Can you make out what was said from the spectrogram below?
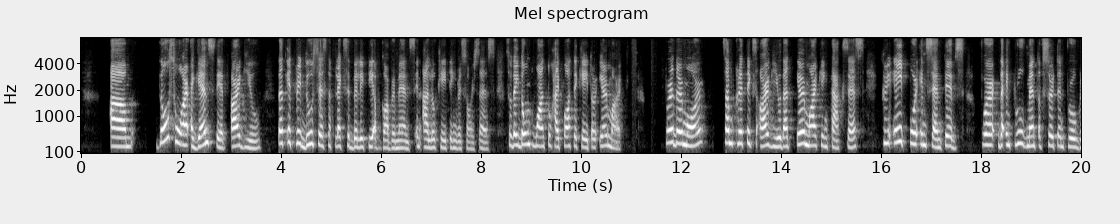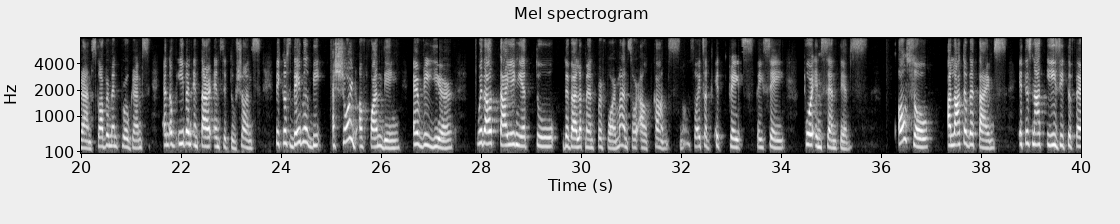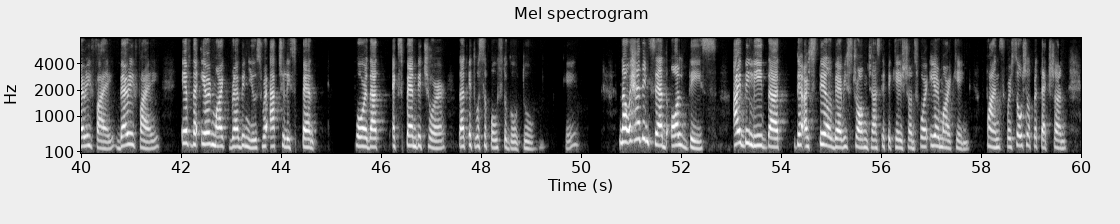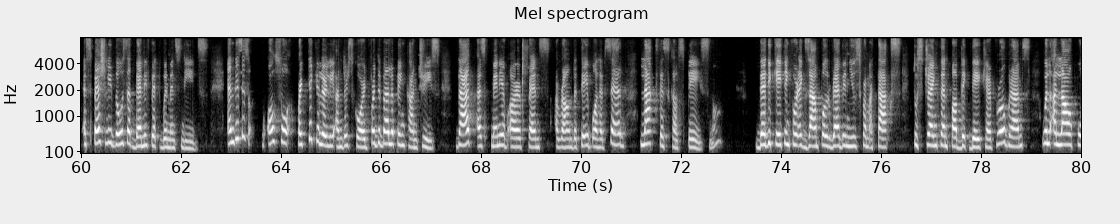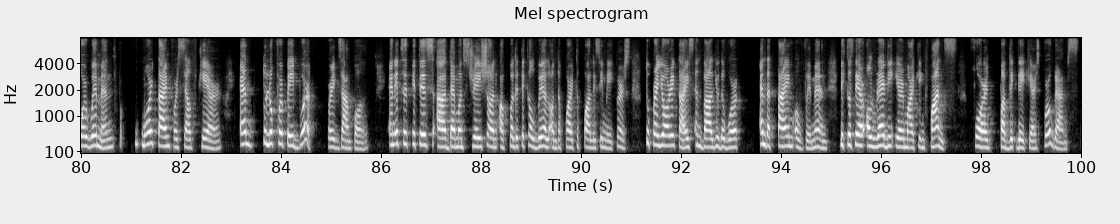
Um, those who are against it argue that it reduces the flexibility of governments in allocating resources. So they don't want to hypothecate or earmark. Furthermore, some critics argue that earmarking taxes create poor incentives for the improvement of certain programs, government programs, and of even entire institutions, because they will be assured of funding every year without tying it to development performance or outcomes. No? So it's a, it creates, they say, poor incentives. Also, a lot of the times, it is not easy to verify, verify if the earmarked revenues were actually spent for that expenditure that it was supposed to go to. Okay. Now, having said all this, I believe that there are still very strong justifications for earmarking funds for social protection, especially those that benefit women's needs. And this is also particularly underscored for developing countries that, as many of our friends around the table have said, lack fiscal space. No? Dedicating, for example, revenues from a tax to strengthen public daycare programs will allow poor women more time for self-care and to look for paid work, for example. And it's a, it is a demonstration of political will on the part of policymakers to prioritize and value the work and the time of women because they are already earmarking funds for public daycare programs.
